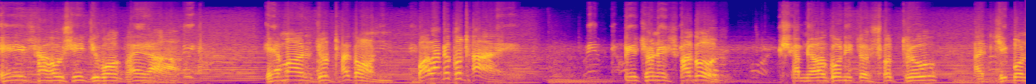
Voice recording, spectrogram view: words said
হে সাহসী যুবক ভাইরা, হে আমার যোদ্ধাগণ, পালাবে কোথায়? পেছনে সাগর, সামনে অগণিত শত্রু, আর জীবন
